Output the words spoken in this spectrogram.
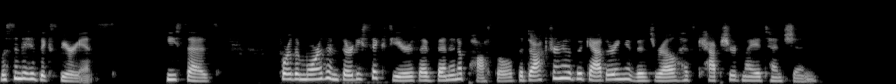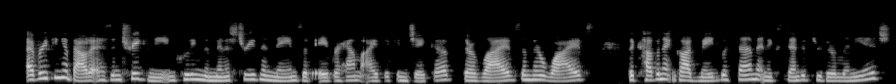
Listen to his experience. He says, For the more than 36 years I've been an apostle, the doctrine of the gathering of Israel has captured my attention. Everything about it has intrigued me, including the ministries and names of Abraham, Isaac, and Jacob, their lives and their wives, the covenant God made with them and extended through their lineage,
